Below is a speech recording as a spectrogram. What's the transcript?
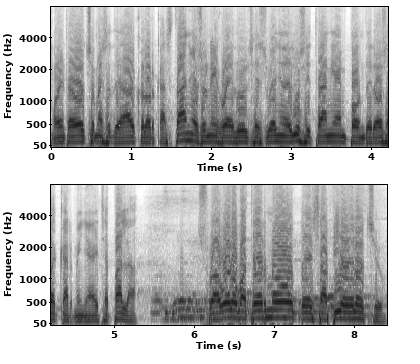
98 meses de edad, color castaño, es un hijo de dulce sueño de Lusitania en Ponderosa Carmeña de Chapala. Su abuelo materno, Desafío del 8.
